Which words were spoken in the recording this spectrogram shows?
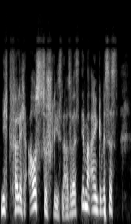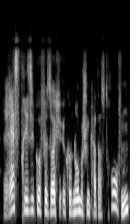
nicht völlig auszuschließen. Also da ist immer ein gewisses Restrisiko für solche ökonomischen Katastrophen.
